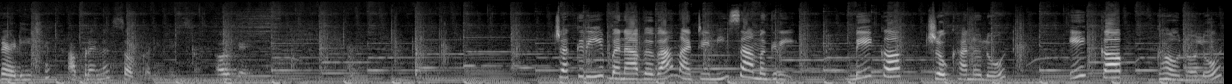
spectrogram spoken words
રેડી છે. આપણે એને સર્વ કરી દઈશું. ઓકે ચકરી બનાવવા માટેની સામગ્રી. બે કપ ચોખાનો લોટ એક કપ ઘઉંનો લોટ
